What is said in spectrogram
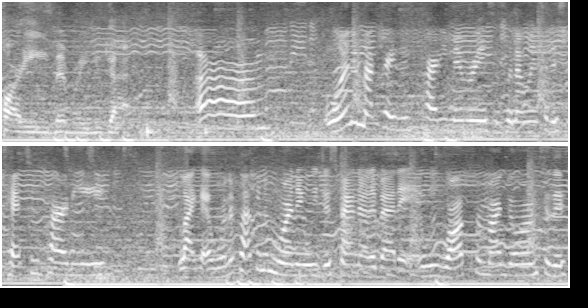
party memory you got? um, one of my craziest party memories is when I went to this tattoo party. Like at one o'clock in the morning, we just found out about it, and we walked from our dorm to this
